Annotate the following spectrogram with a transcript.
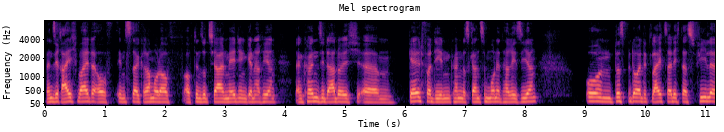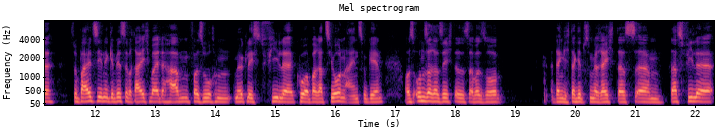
wenn sie Reichweite auf Instagram oder auf, auf den sozialen Medien generieren, dann können sie dadurch ähm, Geld verdienen, können das Ganze monetarisieren. Und das bedeutet gleichzeitig, dass viele, sobald sie eine gewisse Reichweite haben, versuchen, möglichst viele Kooperationen einzugehen. Aus unserer Sicht ist es aber so, denke ich, da gibst du mir recht, dass, ähm, dass viele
